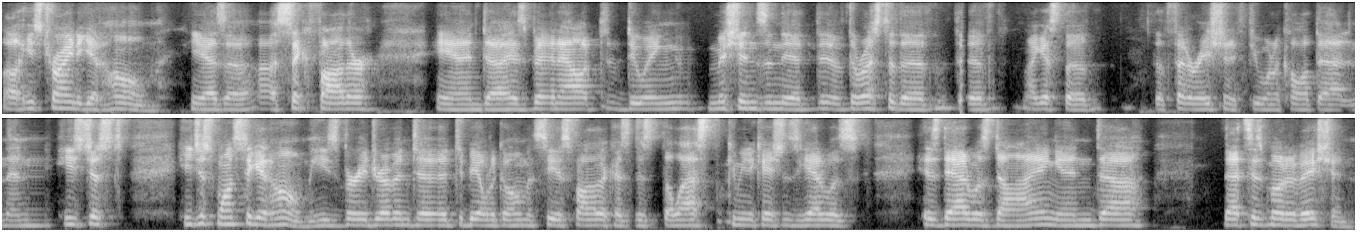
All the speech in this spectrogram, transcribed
Well, he's trying to get home. He has a, a sick father and uh, has been out doing missions in the, the, the rest of the, the, I guess the, the Federation, if you want to call it that. And then he's just, he just wants to get home. He's very driven to, to be able to go home and see his father because the last communications he had was his dad was dying and uh, that's his motivation.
